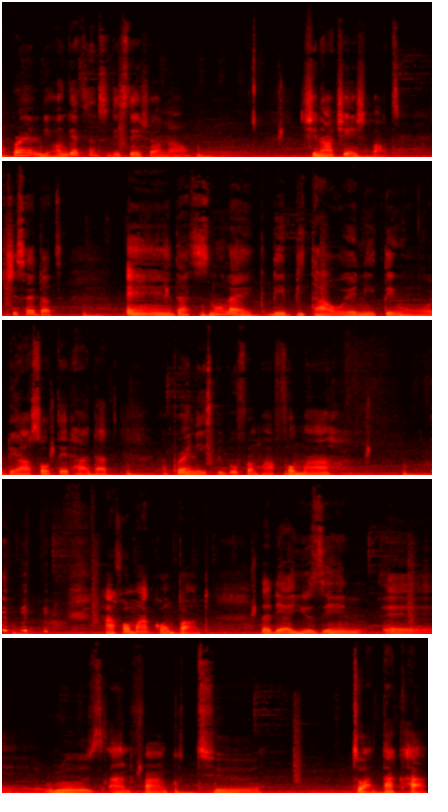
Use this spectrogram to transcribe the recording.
Apparently, on getting to the station now, she now changed that. She said that, and that it's not like they beat her or anything or they assaulted her. That apparently it's people from her former her former compound that they are using uh, Rose and Frank to to attack her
